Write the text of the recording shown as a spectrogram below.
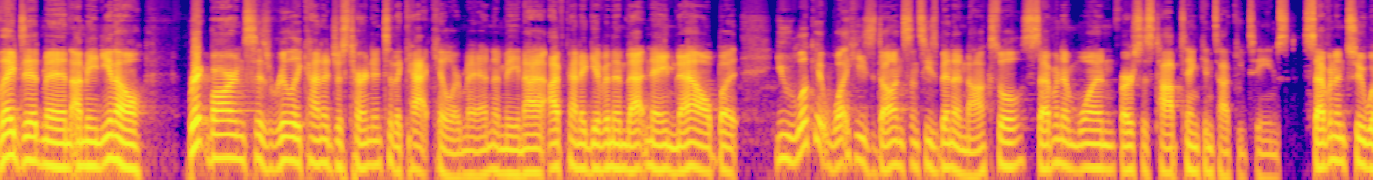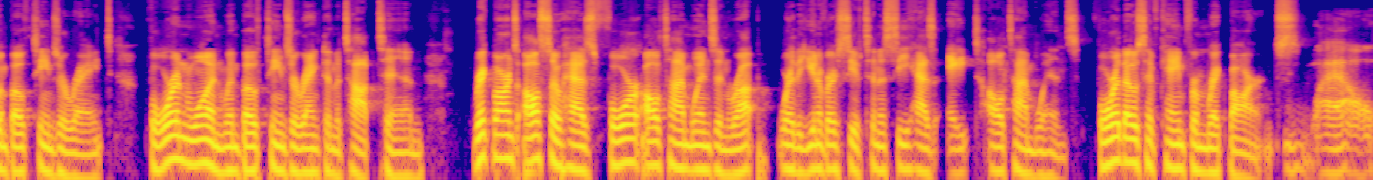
they did, man. I mean, you know, Rick Barnes has really kind of just turned into the cat killer, man. I mean, I, I've kind of given him that name now, but you look at what he's done since he's been in Knoxville, seven and one versus top 10 Kentucky teams, seven and two when both teams are ranked, four and one when both teams are ranked in the top 10. Rick Barnes also has four all time wins in Rupp, where the University of Tennessee has eight all time wins. Four of those have came from Rick Barnes. Wow.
